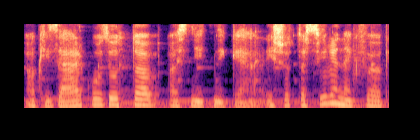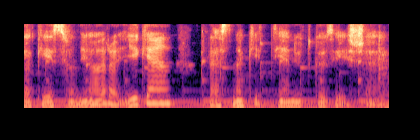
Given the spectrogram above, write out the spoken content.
Aki zárkózottabb, azt nyitni kell. És ott a szülőnek fel kell készülni arra, igen, lesznek itt ilyen ütközések.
